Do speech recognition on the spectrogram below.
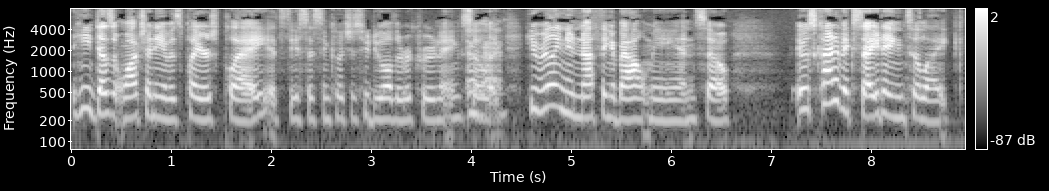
he doesn't watch any of his players play. It's the assistant coaches who do all the recruiting. So Okay. like he really knew nothing about me, and so it was kind of exciting to like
